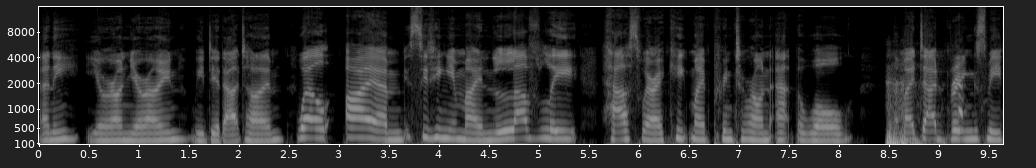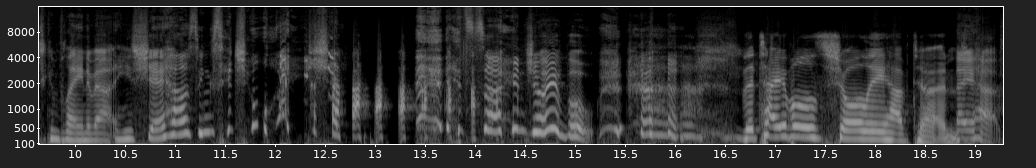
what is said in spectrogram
Annie, you're on your own. We did our time. Well, I am sitting in my lovely house where I keep my printer on at the wall. And my dad brings me to complain about his share housing situation. it's so enjoyable. The tables surely have turned. they have.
